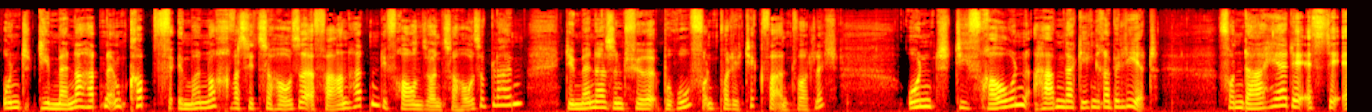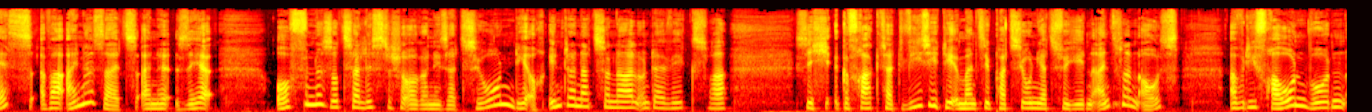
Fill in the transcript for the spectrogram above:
Und die Männer hatten im Kopf immer noch, was sie zu Hause erfahren hatten. Die Frauen sollen zu Hause bleiben. Die Männer sind für Beruf und Politik verantwortlich. Und die Frauen haben dagegen rebelliert. Von daher, der SDS war einerseits eine sehr offene sozialistische Organisation, die auch international unterwegs war, sich gefragt hat, wie sieht die Emanzipation jetzt für jeden Einzelnen aus? Aber die Frauen wurden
